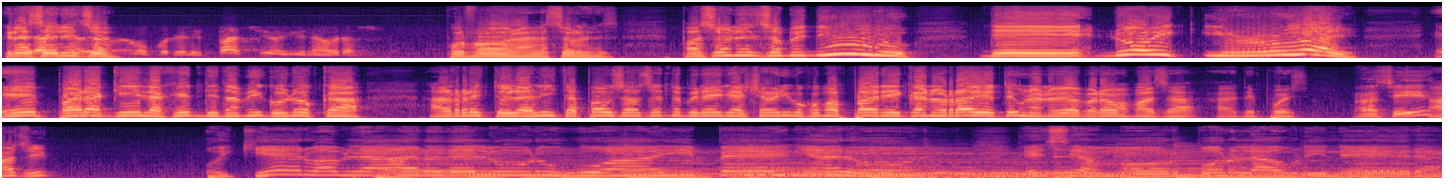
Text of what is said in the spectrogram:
Gracias, Nelson. por el espacio y un abrazo. Por favor, a las órdenes. Pasó Nelson Mendiburu de Novik y Rugal. eh, para que la gente también conozca al resto de las listas. Pausa, Santo Pereira, ya venimos con más Padre de Cano Radio. Tengo una novedad, vamos más ah, después. ¿Ah, sí? Ah, sí. Hoy quiero hablar del Uruguay y Peñarol, ese amor por la urinera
